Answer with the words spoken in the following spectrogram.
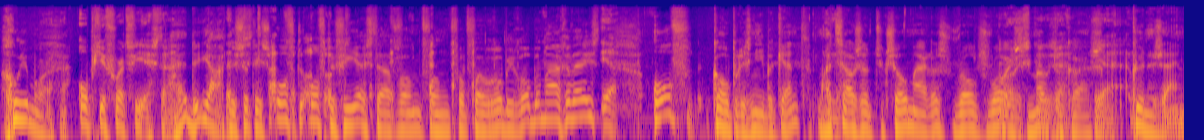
Goedemorgen. Op je Ford Fiesta. De- ja, dus het is of de, of de Fiesta van, van, van, van Robbie Robbema geweest. Ja. Of, koper is niet bekend. Maar het zou zo natuurlijk zomaar eens Rolls-Royce Royce kunnen motorcars zijn. Ja. kunnen zijn.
